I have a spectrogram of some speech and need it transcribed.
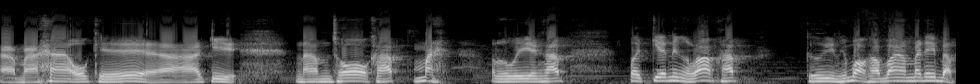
อ่ามาโอเคอาอากินำโชคครับมาลุยกันครับ เปิดเกียร์หนึ่งรอบครับ คืออย่างที่บอกครับว่าไม่ได้แบบ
